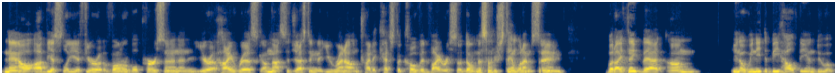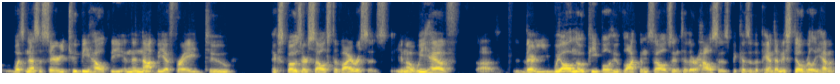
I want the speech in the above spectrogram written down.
now, obviously, if you're a vulnerable person and you're at high risk, I'm not suggesting that you run out and try to catch the COVID virus. So don't misunderstand what I'm saying. But I think that, um, you know, we need to be healthy and do what's necessary to be healthy and then not be afraid to expose ourselves to viruses. You know, we have uh, there we all know people who've locked themselves into their houses because of the pandemic still really haven't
